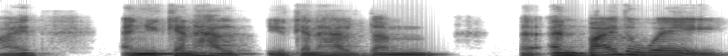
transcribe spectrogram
right? And you can help you can help them and by the way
